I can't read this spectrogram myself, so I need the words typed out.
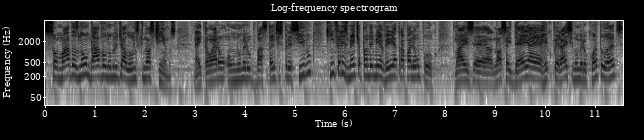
somadas não davam o número de alunos que nós tínhamos. Né? Então era um, um número bastante expressivo, que infelizmente a pandemia veio e atrapalhou um pouco. Mas é, a nossa ideia é recuperar esse número quanto antes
